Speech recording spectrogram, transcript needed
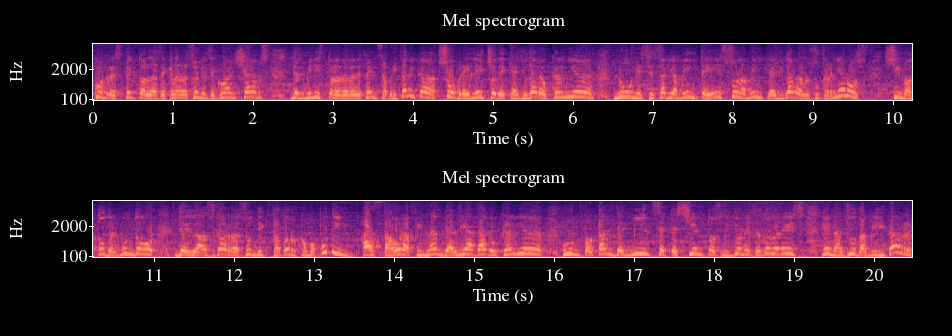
con respecto a las declaraciones de Grant Shapps, del ministro de la Defensa británica, sobre el hecho de que ayudar a Ucrania no necesariamente es solamente ayudar a los ucranianos, sino a todo el mundo de las garras de un dictador como Putin. Hasta ahora Finlandia le ha dado a Ucrania un total de 1.700 millones de dólares en ayuda militar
